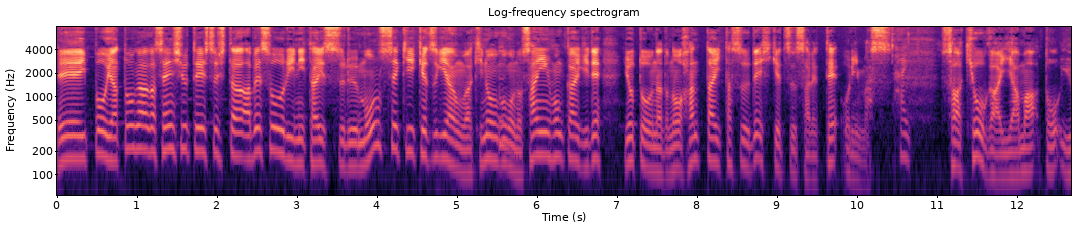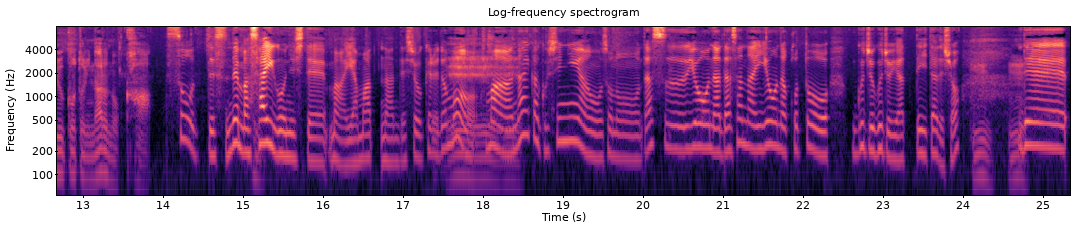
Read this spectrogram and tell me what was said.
えー、一方、野党側が先週提出した安倍総理に対する問責決議案は昨日午後の参院本会議で与党などの反対多数で否決されております。はい、さあ、今日が山ということになるのか。そうですね、まあ、最後にして、まあ、山なんでしょうけれども、えー、まあ、内閣不信任案をその出すような出さないようなことをぐじゅぐじゅやっていたでしょ、うんうん、で、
